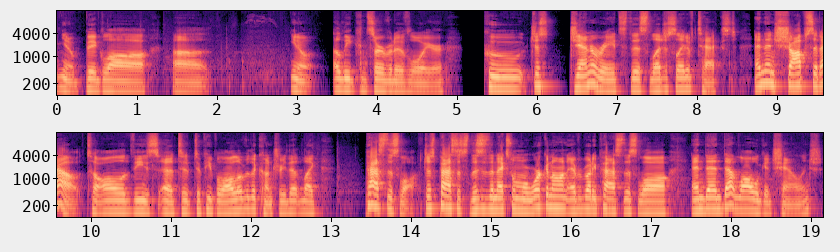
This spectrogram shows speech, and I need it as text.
you know, big law, uh, you know, elite conservative lawyer who just generates this legislative text and then shops it out to all of these uh, to, to people all over the country that like pass this law. Just pass this this is the next one we're working on. Everybody pass this law. And then that law will get challenged.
